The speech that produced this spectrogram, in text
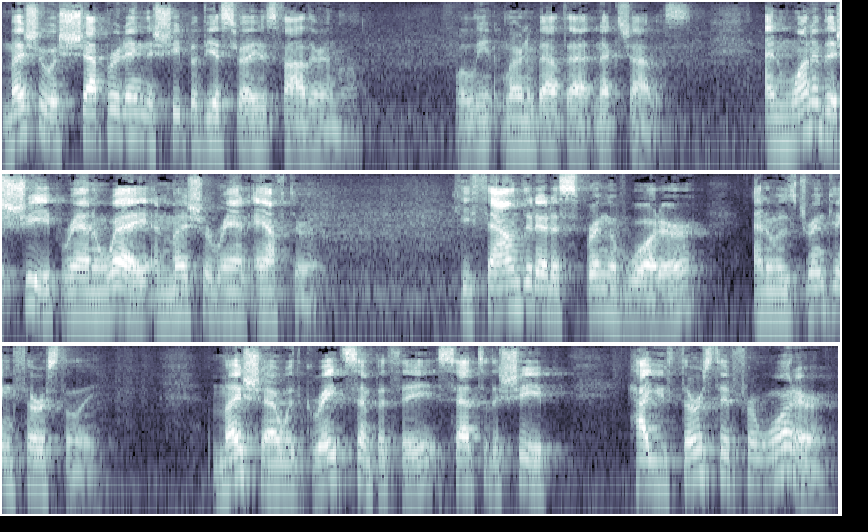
Moshe was shepherding the sheep of Yisro, his father-in-law. We'll learn about that next Shabbos. And one of his sheep ran away, and Moshe ran after it. He found it at a spring of water, and it was drinking thirstily. Moshe, with great sympathy, said to the sheep, How you thirsted for water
